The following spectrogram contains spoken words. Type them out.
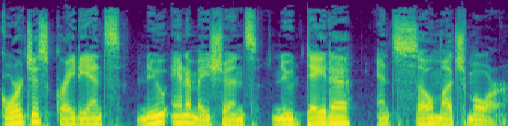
gorgeous gradients, new animations, new data, and so much more.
